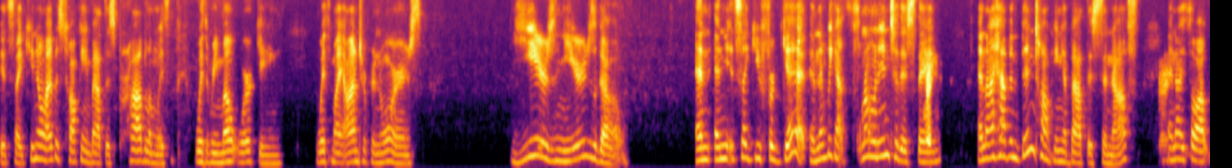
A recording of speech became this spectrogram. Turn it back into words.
it's like you know i was talking about this problem with with remote working with my entrepreneurs years and years ago. And and it's like you forget. And then we got thrown into this thing. And I haven't been talking about this enough. Right. And I thought,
